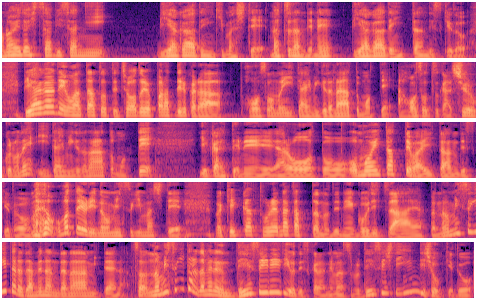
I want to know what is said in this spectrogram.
この間久々にビアガーデン行きまして、夏なんでね、ビアガーデン行ったんですけど、ビアガーデン終わった後ってちょうど酔っ払ってるから、放送のいいタイミングだなと思って、あ、放送つか収録のね、いいタイミングだなと思って、家帰ってね、やろうと思い立ってはいたんですけど、まあ、思ったより飲みすぎまして、まあ、結果取れなかったのでね、後日、ああ、やっぱ飲みすぎたらダメなんだな、みたいな。そう、飲みすぎたらダメだけど、泥酔レディオですからね、まあ、その泥酔していいんでしょうけど、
